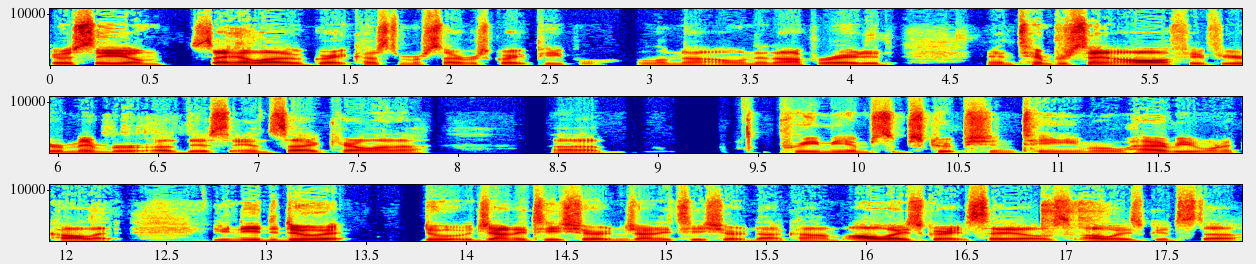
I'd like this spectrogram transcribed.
Go see them. Say hello. Great customer service. Great people. Alumni owned and operated. And 10% off if you're a member of this Inside Carolina uh, premium subscription team or however you want to call it. You need to do it do it with Johnny T-shirt and JohnnyT-shirt.com. Always great sales, always good stuff.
